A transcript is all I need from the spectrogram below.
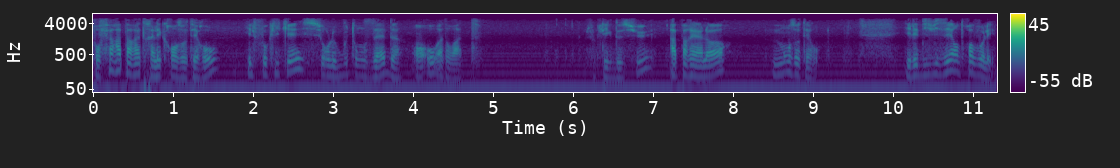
Pour faire apparaître l'écran Zotero, il faut cliquer sur le bouton Z en haut à droite. Je clique dessus, apparaît alors mon Zotero. Il est divisé en trois volets.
